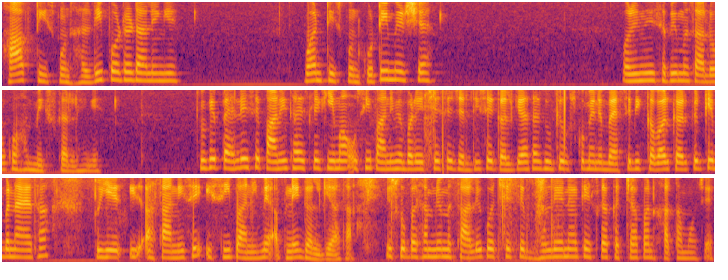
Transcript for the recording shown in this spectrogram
हाफ़ टी स्पून हल्दी पाउडर डालेंगे। वन टीस्पून कुटी मिर्च है। और इन्हीं सभी मसालों को हम मिक्स कर लेंगे। क्योंकि पहले से पानी था, इसलिए कीमा उसी पानी में बड़े अच्छे से जल्दी से गल गया था क्योंकि उसको मैंने वैसे भी कवर कर करके बनाया था। तो ये आसानी से इसी पानी में अपने गल गया था। इसको बस हमने मसाले को अच्छे से भून लेना है कि इसका कच्चापन ख़त्म हो जाए।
